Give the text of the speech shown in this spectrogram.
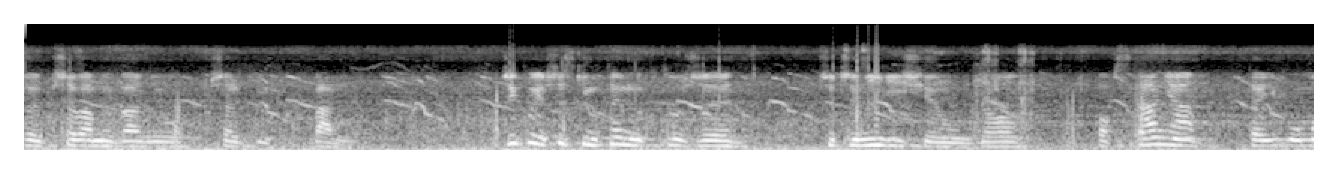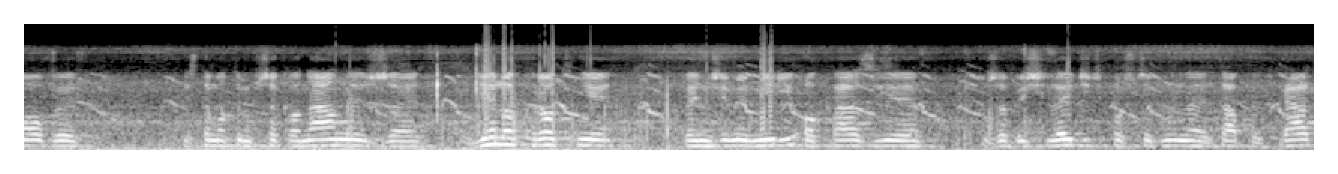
w przełamywaniu wszelkich barier. Dziękuję wszystkim tym, którzy przyczynili się do powstania tej umowy. Jestem o tym przekonany, że wielokrotnie będziemy mieli okazję, żeby śledzić poszczególne etapy prac,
